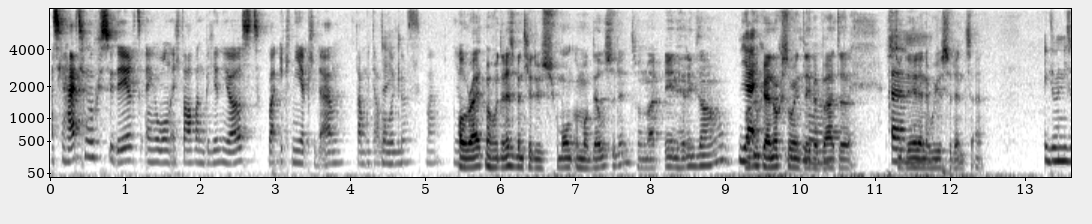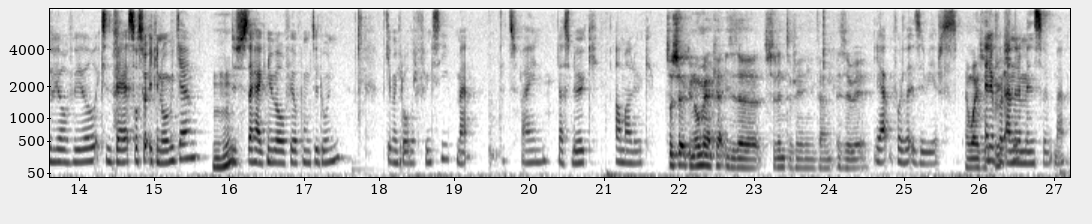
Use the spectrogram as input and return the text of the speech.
als je hard genoeg studeert en gewoon echt al van het begin juist, wat ik niet heb gedaan, dan moet dat wel lukken. Maar, ja. Alright, maar voor de rest ben je dus gewoon een modelstudent van maar één herexamen. Ja, Wat doe jij nog zo in het leven ja. buiten studeren en Ehm, een goede student zijn? ik doe niet zo heel veel. Ik zit bij socio-economica, Mhm. dus daar ga ik nu wel veel voor moeten doen. Ik heb een grotere functie, maar dat is fijn. Dat is leuk. Allemaal leuk. Socio-economica is de studentenvereniging van SEW. Ja, voor de SEW'ers. En wat is de En ook voor andere mensen, maar...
